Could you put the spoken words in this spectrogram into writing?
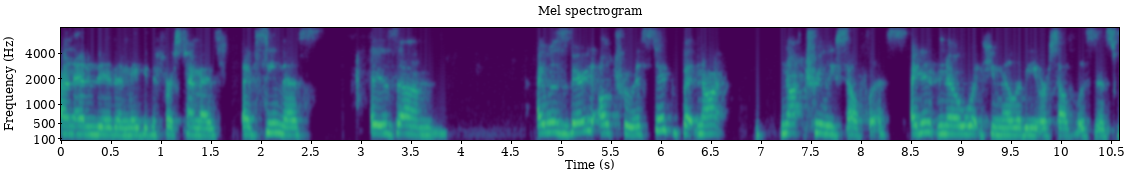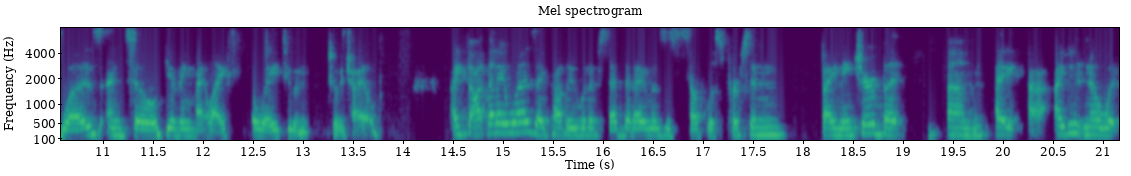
unedited, and maybe the first time I've I've seen this is um I was very altruistic, but not not truly selfless. I didn't know what humility or selflessness was until giving my life away to an, to a child. I thought that I was. I probably would have said that I was a selfless person by nature, but um, I I didn't know what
